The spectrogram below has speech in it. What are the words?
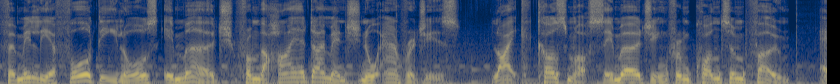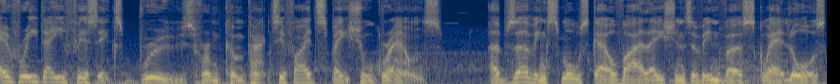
familiar 4D laws emerge from the higher dimensional averages. Like cosmos emerging from quantum foam, everyday physics brews from compactified spatial grounds. Observing small-scale violations of inverse square laws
